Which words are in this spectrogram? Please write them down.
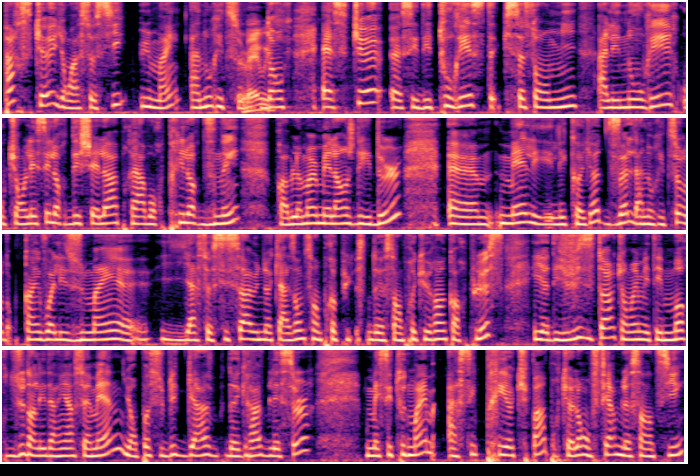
parce qu'ils ont associé humain à nourriture. Ben Donc, est-ce que euh, c'est des touristes qui se sont mis à les nourrir ou qui ont laissé leurs déchets là après avoir pris leur dîner? Probablement un mélange des deux. Euh, mais les, les, coyotes veulent la nourriture. Donc, quand ils voient les humains, euh, ils associent ça à une occasion de s'en, de s'en procurer encore plus. Et il y a des visiteurs qui ont même été mordus dans les dernières semaines. Ils n'ont pas subi de, de graves blessures mais c'est tout de même assez préoccupant pour que là, on ferme le sentier.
